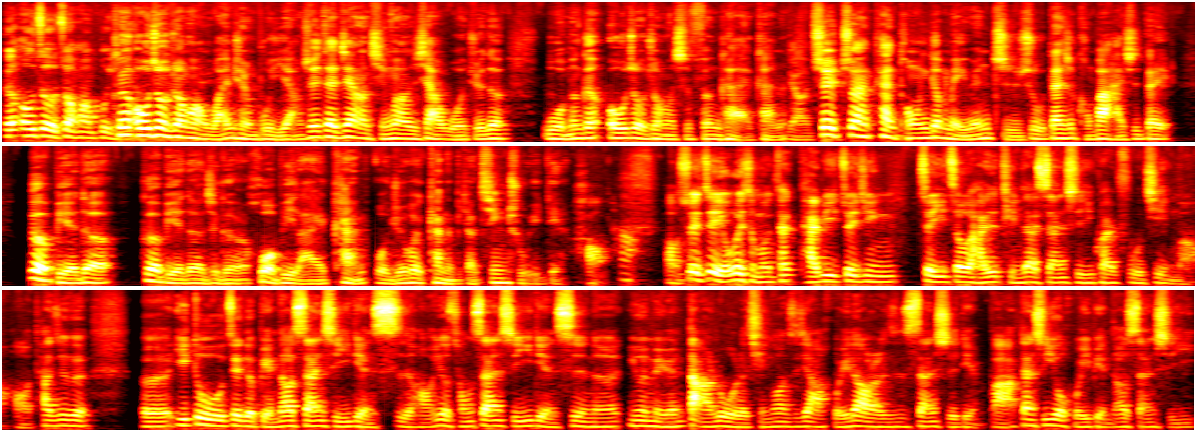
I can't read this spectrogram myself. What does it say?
跟欧洲的状况不一样，跟欧洲状况完全不一样，所以在这样的情况之下，我觉得我们跟欧洲状况是分开来看的。所以虽然看同一个美元指数，但是恐怕还是得个别的个别的这个货币来看，我觉得会看得比较清楚一点。好，好，好，所以这也为什么台台币最近这一周还是停在三十一块附近嘛？哈，它这个呃一度这个贬到三十一点四，哈，又从三十一点四呢，因为美元大落的情况之下，回到了是三十点八，但是又回贬到三十一。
